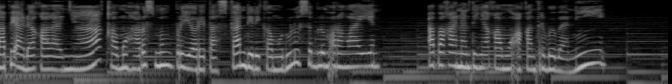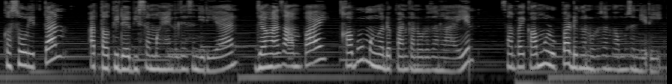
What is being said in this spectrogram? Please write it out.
Tapi ada kalanya kamu harus memprioritaskan diri kamu dulu sebelum orang lain. Apakah nantinya kamu akan terbebani kesulitan atau tidak bisa menghandlenya sendirian, jangan sampai kamu mengedepankan urusan lain sampai kamu lupa dengan urusan kamu sendiri.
